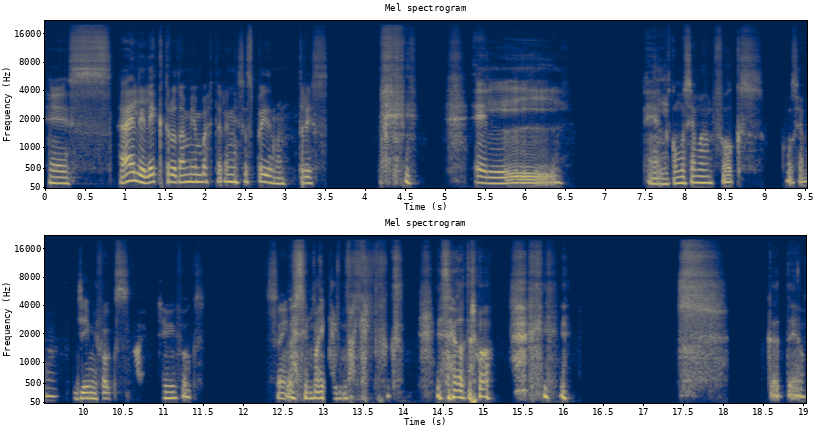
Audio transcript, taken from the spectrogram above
Es. Ah, el Electro también va a estar en esa Spider-Man 3. El, el, ¿cómo se llama? Fox. ¿Cómo se llama? Jamie Foxx. Jamie Fox. Sí. Iba a decir Michael, Michael Fox. Ese otro. God damn.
